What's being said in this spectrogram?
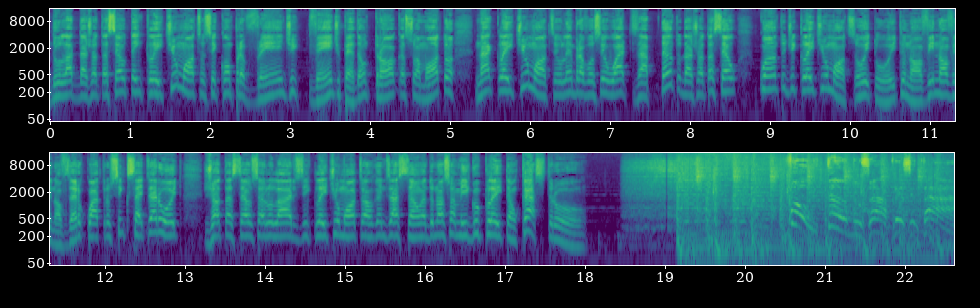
Do lado da JCL tem Cleitinho Motos, você compra, vende, vende, perdão, troca sua moto na Cleitinho Motos. Eu lembro a você o WhatsApp tanto da JCL quanto de Cleitinho Motos, 889-9904-5708. JCL Celulares e Cleitinho Motos, a organização é do nosso amigo Cleiton Castro. Voltamos a apresentar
